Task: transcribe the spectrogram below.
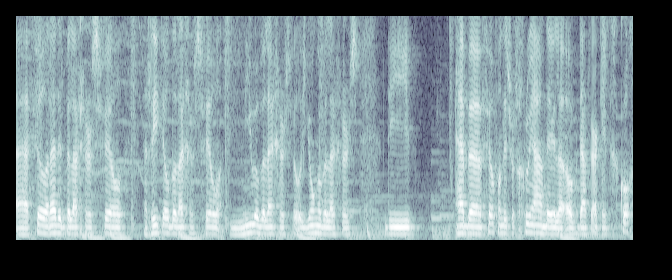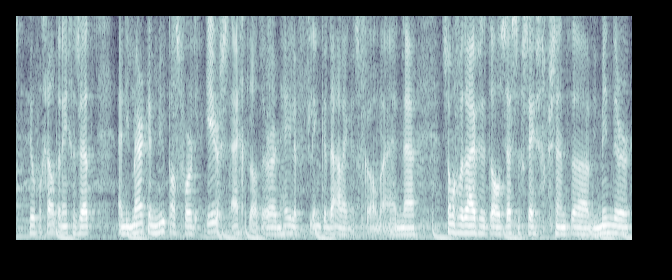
Uh, veel Reddit-beleggers, veel retail-beleggers, veel nieuwe beleggers, veel jonge beleggers die hebben veel van dit soort groeiaandelen ook daadwerkelijk gekocht. Heel veel geld erin gezet. En die merken nu pas voor het eerst echt dat er een hele flinke daling is gekomen. En uh, sommige bedrijven zitten al 60, 70 procent uh, minder,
